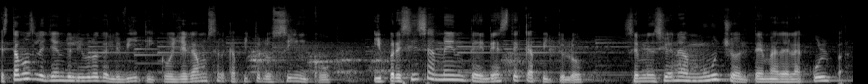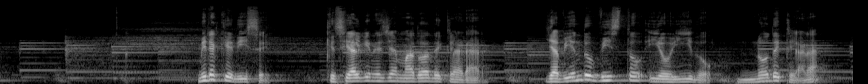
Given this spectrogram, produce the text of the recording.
Estamos leyendo el libro de Levítico, llegamos al capítulo 5 y precisamente en este capítulo se menciona mucho el tema de la culpa. Mira que dice que si alguien es llamado a declarar y habiendo visto y oído no declara,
